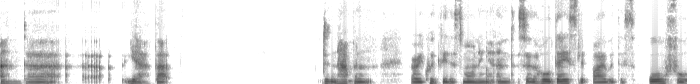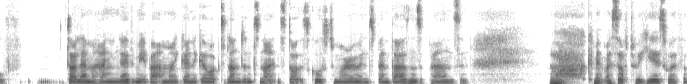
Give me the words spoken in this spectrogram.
and uh, yeah, that didn't happen very quickly this morning, and so the whole day slipped by with this awful dilemma hanging over me about am I going to go up to London tonight and start this course tomorrow and spend thousands of pounds and oh, commit myself to a year's worth of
